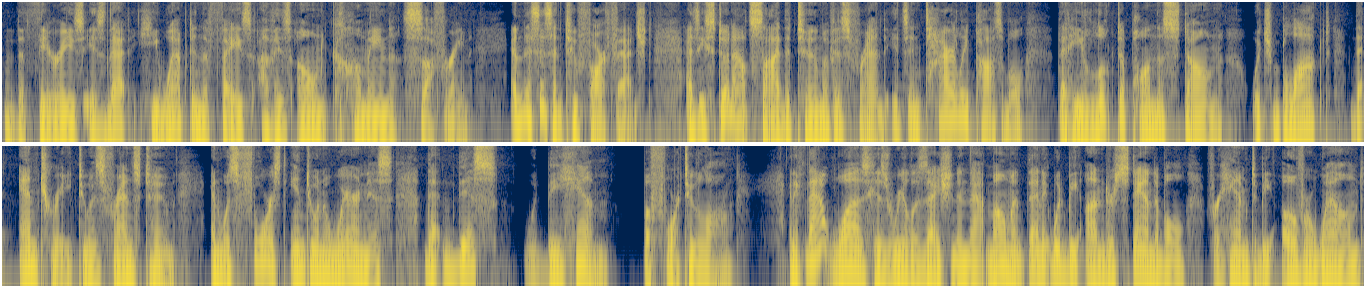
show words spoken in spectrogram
the theories is that he wept in the face of his own coming suffering. And this isn't too far fetched. As he stood outside the tomb of his friend, it's entirely possible that he looked upon the stone which blocked the entry to his friend's tomb and was forced into an awareness that this would be him before too long. And if that was his realization in that moment, then it would be understandable for him to be overwhelmed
